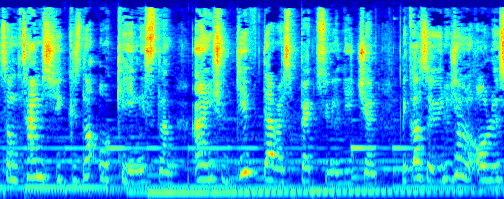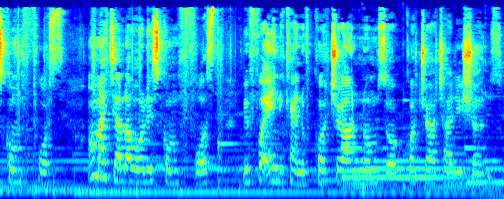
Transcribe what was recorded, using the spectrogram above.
sometimes it's not okay in islam and you should give that respect to religion because the religion will always come first almighty allah will always come first before any kind of cultural norms or cultural traditions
